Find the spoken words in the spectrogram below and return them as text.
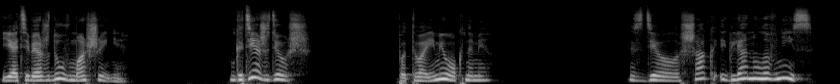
«Я тебя жду в машине». «Где ждешь?» «Под твоими окнами». Сделала шаг и глянула вниз,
